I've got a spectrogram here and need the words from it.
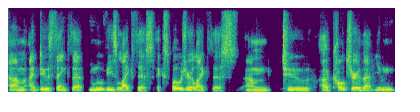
um, I do think that movies like this, exposure like this um, to a culture that you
